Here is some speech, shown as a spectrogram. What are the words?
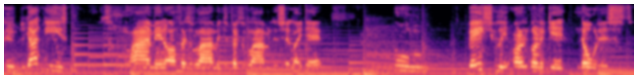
me, you got these linemen, offensive linemen, defensive linemen, and shit like that, who basically aren't going to get noticed,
